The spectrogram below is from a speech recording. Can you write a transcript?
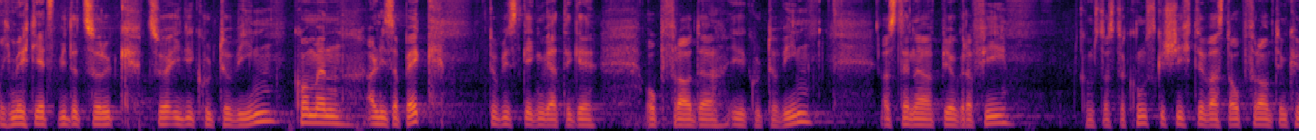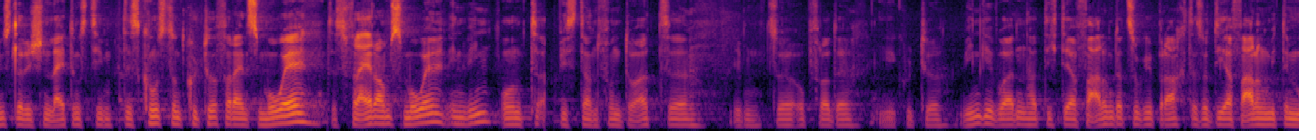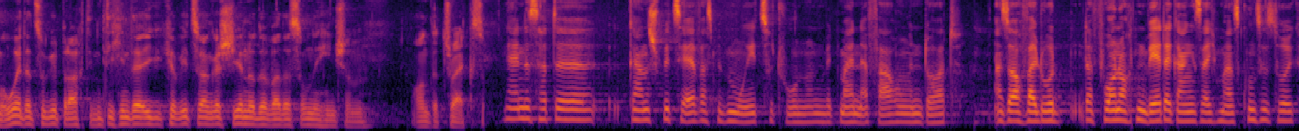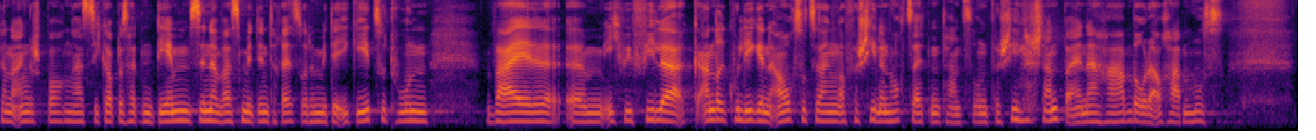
Ich möchte jetzt wieder zurück zur IG Kultur Wien kommen. Alisa Beck, du bist gegenwärtige Obfrau der IG Kultur Wien. Aus deiner Biografie kommst aus der Kunstgeschichte, warst Opfer und im künstlerischen Leitungsteam des Kunst- und Kulturvereins Moe, des Freiraums Moe in Wien und bist dann von dort äh, eben zur Obfrau der IG Kultur Wien geworden. Hat dich die Erfahrung dazu gebracht, also die Erfahrung mit dem Moe dazu gebracht, dich in der IGKW zu engagieren oder war das ohnehin schon on the track? Nein, das hatte ganz speziell was mit dem Moe zu tun und mit meinen Erfahrungen dort. Also auch weil du davor noch den Werdegang, sag ich mal, als Kunsthistorikerin angesprochen hast. Ich glaube, das hat in dem Sinne was mit Interesse oder mit der IG zu tun, weil ähm, ich wie viele andere Kolleginnen auch sozusagen auf verschiedenen Hochzeiten tanze und verschiedene Standbeine habe oder auch haben muss.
